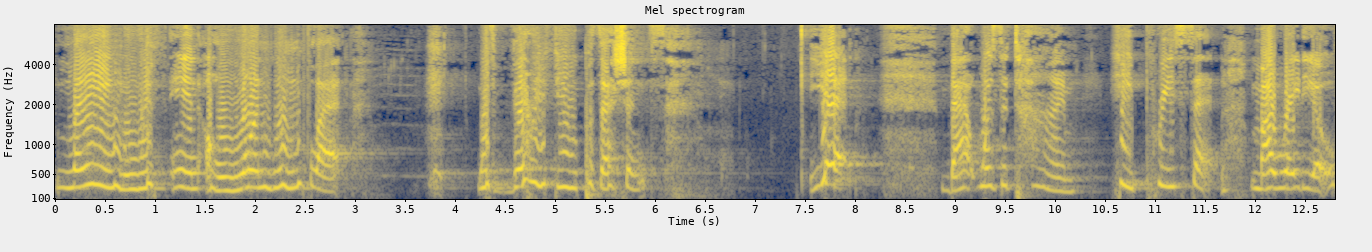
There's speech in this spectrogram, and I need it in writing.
laying within a one room flat with very few possessions Yet, that was the time he preset my radio,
